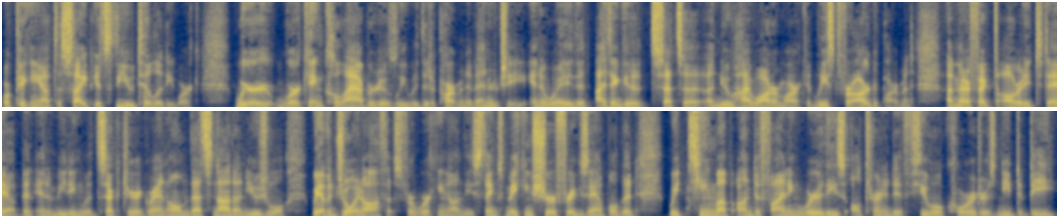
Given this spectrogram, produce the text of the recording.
or picking out the site, it's the utility work. We're working collaboratively with the Department of Energy in a way that I think it sets a, a new high watermark, at least for our department. As a matter of fact, already today, I've been in a meeting with Secretary Granholm. That's not unusual. We have a joint office for working on these things, making sure, for example, that we team up on defining where these alternative fuel corridors need to be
